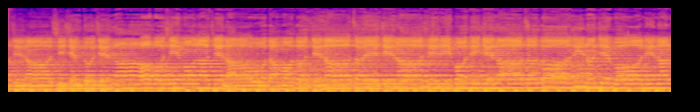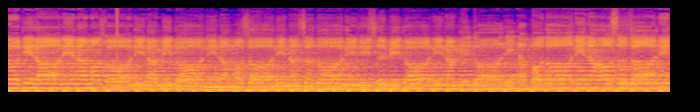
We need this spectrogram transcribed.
揭那悉见多揭那阿波悉摩那揭那无达摩多揭那遮耶揭那悉尼波提揭那萨多尼那揭波尼那罗提那尼那摩索尼那弥多尼那摩索尼那萨多尼尼斯毗多尼那弥多尼那波多尼那奥苏多尼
